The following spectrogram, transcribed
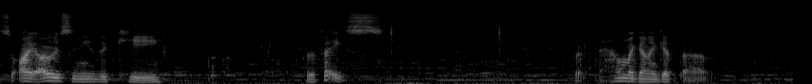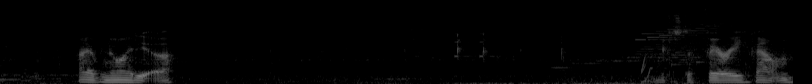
So I obviously need the key for the face. But how am I gonna get that? I have no idea. A fairy fountain.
